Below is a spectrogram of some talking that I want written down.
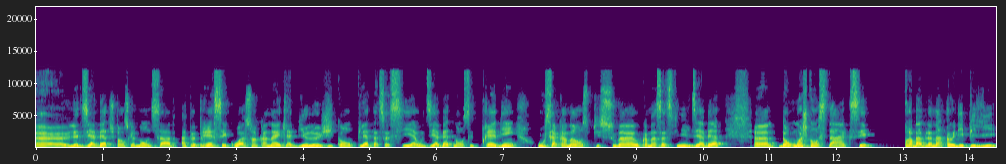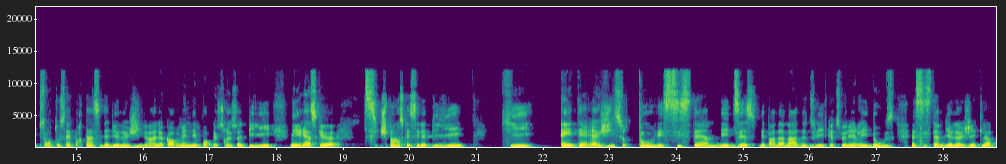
Euh, le diabète, je pense que le monde savent à peu près c'est quoi sans connaître la biologie complète associée au diabète, mais on sait très bien où ça commence, puis souvent comment ça se finit le diabète. Euh, donc, moi, je considère que c'est probablement un des piliers, puis sont tous importants, c'est de la biologie. Là, hein. Le corps humain n'est mm-hmm. pas que sur un seul pilier, mais il reste que je pense que c'est le pilier qui interagit sur tous les systèmes, les 10, dépendamment du livre que tu veux lire, les 12 euh, systèmes biologiques là,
